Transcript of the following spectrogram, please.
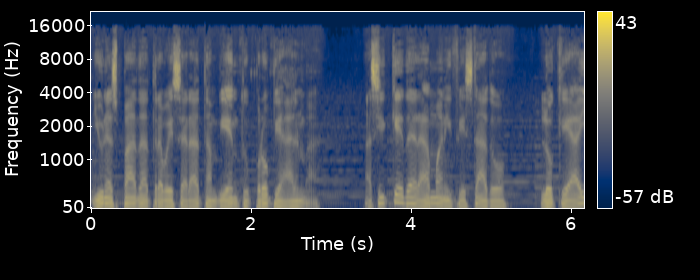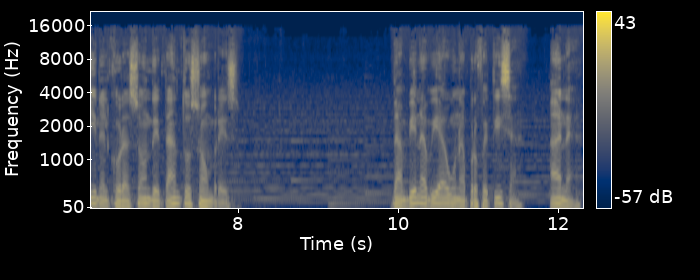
y una espada atravesará también tu propia alma. Así quedará manifestado lo que hay en el corazón de tantos hombres. También había una profetisa, Ana,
